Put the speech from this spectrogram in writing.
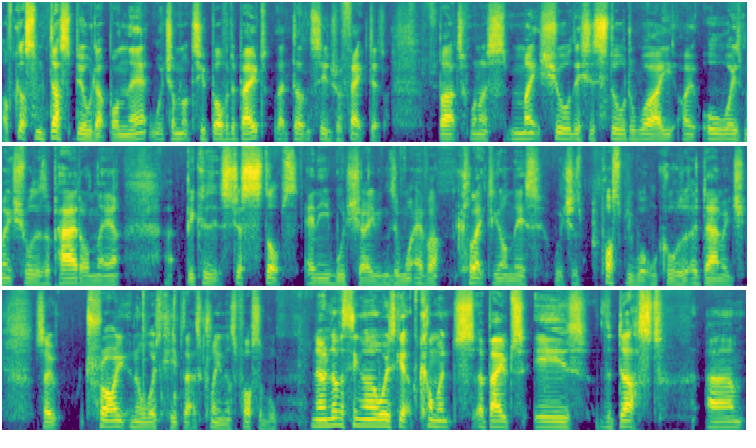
I've got some dust build up on there which I'm not too bothered about. That doesn't seem to affect it but when I make sure this is stored away I always make sure there's a pad on there uh, because it just stops any wood shavings and whatever collecting on this which is possibly what will cause a damage so try and always keep that as clean as possible now another thing I always get comments about is the dust um,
